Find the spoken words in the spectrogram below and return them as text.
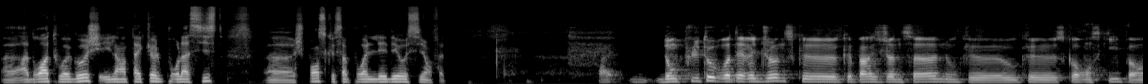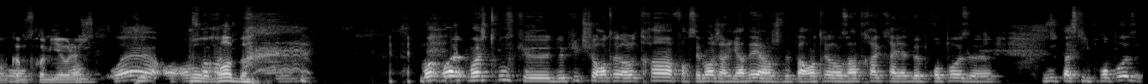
à droite ou à gauche et il a un tackle pour l'assist. je pense que ça pourrait l'aider aussi, en fait. Donc plutôt Broderick Jones que, que, Paris Johnson ou que, ou que Skoronski comme premier au Ouais, pour Rob. moi, moi, moi, je trouve que depuis que je suis rentré dans le train, forcément, j'ai regardé, hein, je ne veux pas rentrer dans un train que Ryan me propose euh, juste parce qu'il propose.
